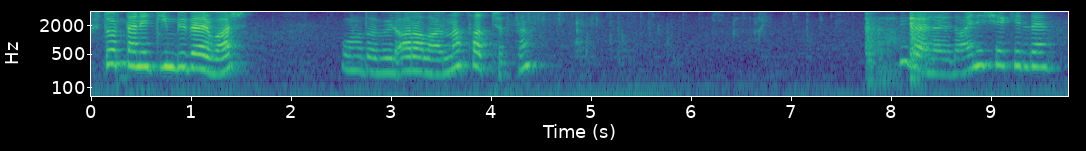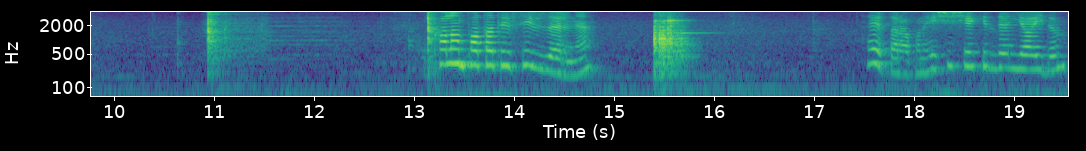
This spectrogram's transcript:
Üç dört tane cin biber var. Onu da böyle aralarına tat çıksın. Biberleri de aynı şekilde. Kalan patatesi üzerine. Her tarafını eşit şekilde yaydım.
